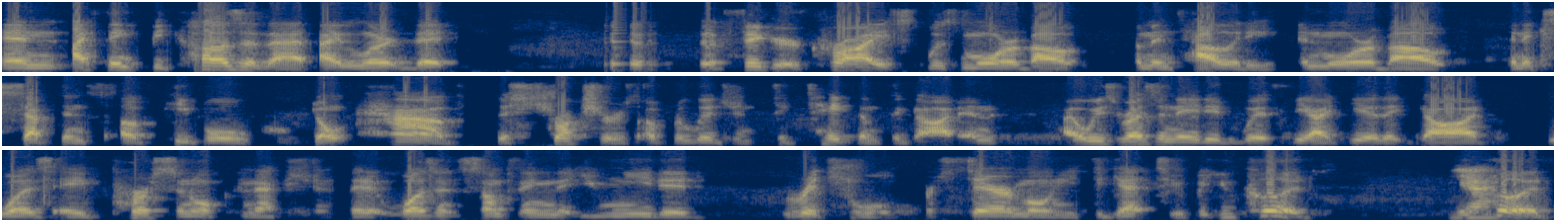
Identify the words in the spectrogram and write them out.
And I think because of that, I learned that the, the figure Christ was more about a mentality and more about an acceptance of people who don't have the structures of religion to take them to God. And I always resonated with the idea that God was a personal connection, that it wasn't something that you needed ritual or ceremony to get to, but you could. You could.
